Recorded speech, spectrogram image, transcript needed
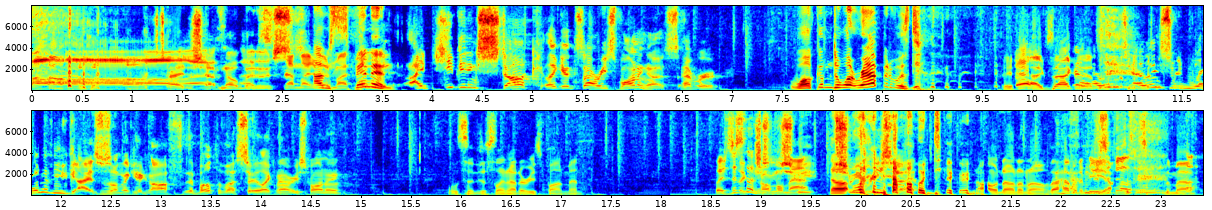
Oh, I just have no boost. That might have I'm been my spinning. I keep getting stuck. Like it's not respawning us ever. Welcome to what Rapid was doing. Yeah, exactly. Yeah, at, least, at least one of you guys was on the kickoff. The both of us are like not respawning. Listen, just learn how to respawn, man. Wait, is this Like, the normal map? we- No, should we reset? no, dude. No, no, no, no. That happened to me. I was in the map.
